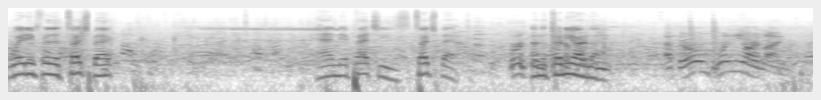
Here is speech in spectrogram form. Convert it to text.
waiting for the touchback. And the Apaches touchback. First On the 20-yard line. At their own 20-yard line. Line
